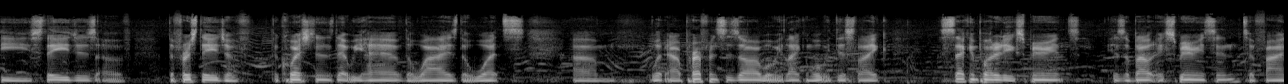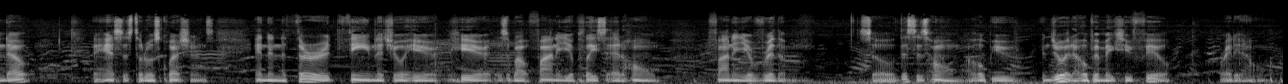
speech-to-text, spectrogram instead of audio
the stages of the first stage of the questions that we have, the whys, the whats, um, what our preferences are, what we like and what we dislike. Second part of the experience is about experiencing to find out the answers to those questions. And then the third theme that you'll hear here is about finding your place at home, finding your rhythm. So this is home. I hope you enjoy it. I hope it makes you feel right at home.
